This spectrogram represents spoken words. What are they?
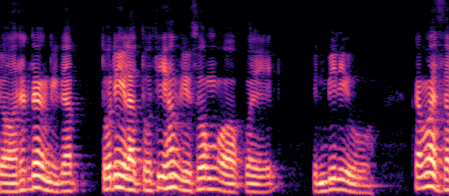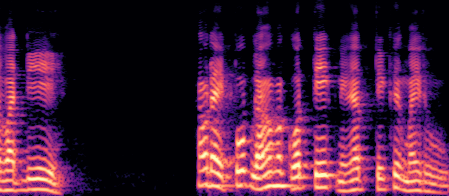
จอทั้งเรื่องนี่ครับ ตัวนี้ล่ะตัวที่เฮาสิส่งออกไปเป็นวิดีโอคำว่าสวัสดีเฮาได้ปุ๊บแล้วเฮามากดติ๊กนี่ครับ ติ๊กเครื่องหมายถูก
